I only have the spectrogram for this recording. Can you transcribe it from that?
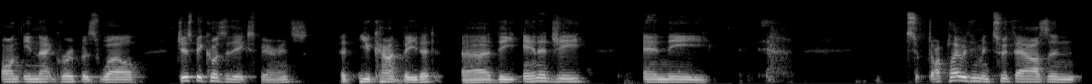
on in that group as well, just because of the experience. It, you can't beat it. Uh, the energy and the. I played with him in 2000.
